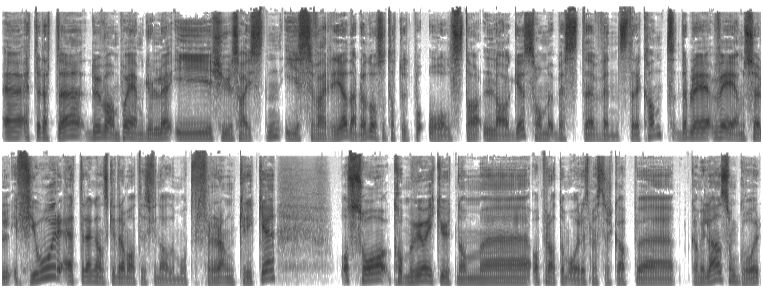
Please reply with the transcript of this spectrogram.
eh, etter dette. Du var med på EM-gullet i 2016 i Sverige. Der ble du også tatt ut på Ålstad-laget som beste venstrekant. Det ble VM-sølv i fjor etter en ganske dramatisk finale mot Frankrike. Og så kommer vi jo ikke utenom eh, å prate om årets mesterskap, eh, Camilla, som går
